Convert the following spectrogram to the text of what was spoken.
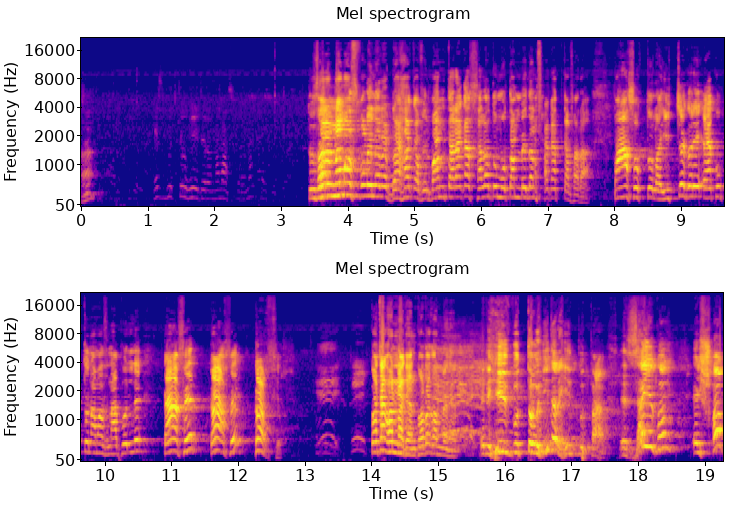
হ্যাঁ? তো যারা নামাজ পড়ে না ডাহা কাফের। বান তারাকা সালা তো মোতাম্বেদান ফাকাত কাফারা। পাঁচ অক্ত লা ইচ্ছা করে এক অক্ত নামাজ না পড়লে কাফের কাফের কাফের। কথা কন না কেন? কথা কন না কেন? এটা হিজবুত তৌহিদ আর হিজবুত এ যাই হোক এই সব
